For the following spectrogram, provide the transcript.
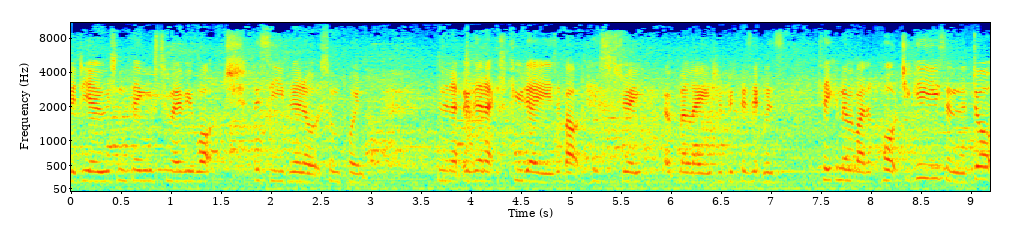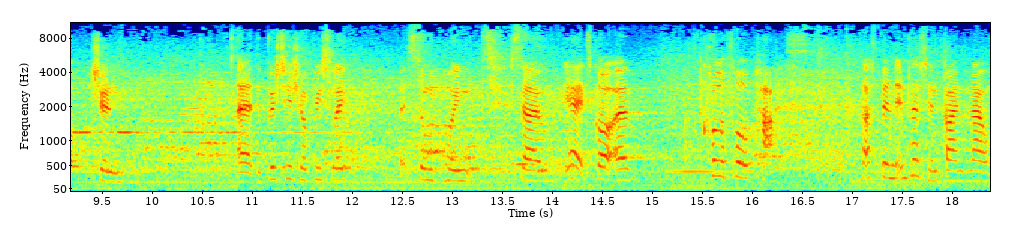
videos and things to maybe watch this evening or at some point in the, over the next few days about the history of Malaysia because it was taken over by the Portuguese and the Dutch and uh, the British obviously at some point. So yeah it's got a colourful past. That's been interesting finding out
